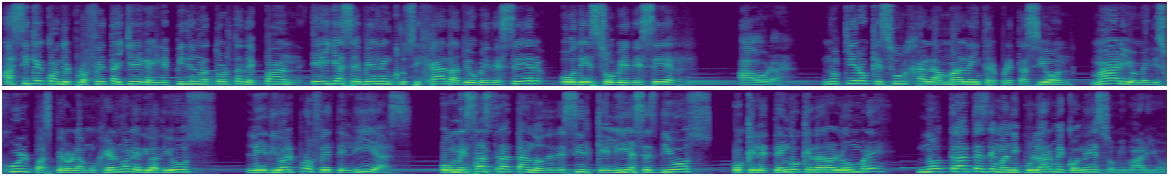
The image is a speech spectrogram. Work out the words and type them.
Así que cuando el profeta llega y le pide una torta de pan, ella se ve en la encrucijada de obedecer o desobedecer. Ahora, no quiero que surja la mala interpretación. Mario, me disculpas, pero la mujer no le dio a Dios, le dio al profeta Elías. ¿O me estás tratando de decir que Elías es Dios o que le tengo que dar al hombre? No trates de manipularme con eso, mi Mario.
